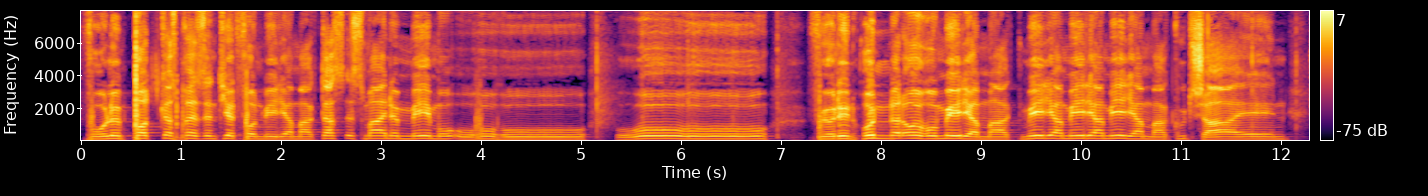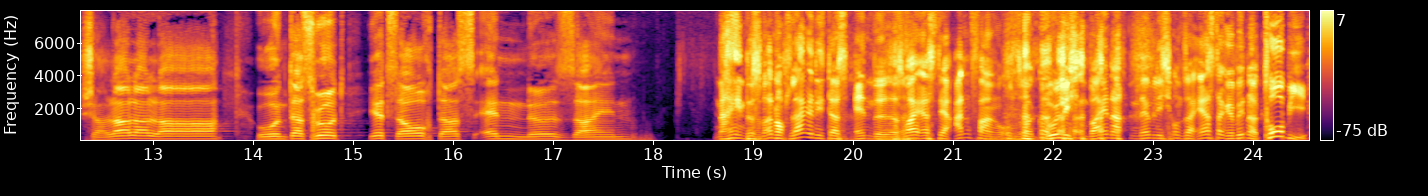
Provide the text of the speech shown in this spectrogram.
Fohlen Podcast präsentiert von Mediamarkt, das ist meine Memo, oh, oh, oh. Für den 100 Euro Mediamarkt, Media, Media, Mediamarkt, Gutschein, schalalala. Und das wird jetzt auch das Ende sein. Nein, das war noch lange nicht das Ende. Das war erst der Anfang unserer gröhlichen Weihnachten, nämlich unser erster Gewinner, Tobi.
